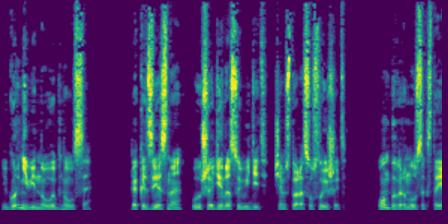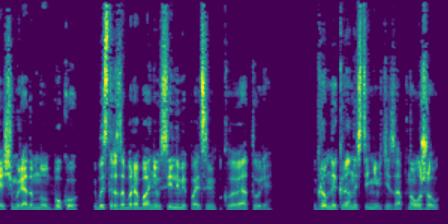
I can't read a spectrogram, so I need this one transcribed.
Егор невинно улыбнулся. Как известно, лучше один раз увидеть, чем сто раз услышать. Он повернулся к стоящему рядом ноутбуку и быстро забарабанил сильными пальцами по клавиатуре. Огромный экран на стене внезапно ожил,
